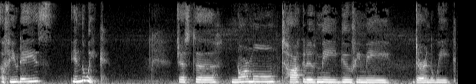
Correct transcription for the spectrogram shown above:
a few days in the week. Just the normal, talkative me, goofy me during the week.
